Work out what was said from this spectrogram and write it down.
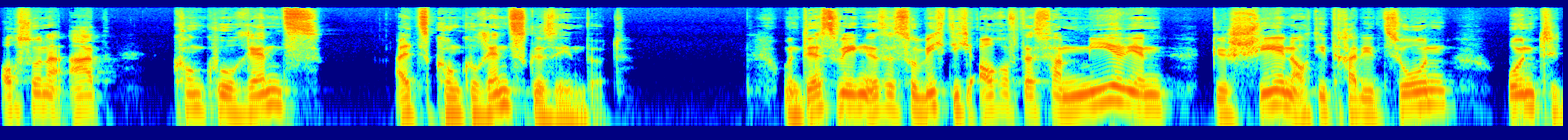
auch so eine Art Konkurrenz als Konkurrenz gesehen wird. Und deswegen ist es so wichtig, auch auf das Familiengeschehen, auch die Tradition und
